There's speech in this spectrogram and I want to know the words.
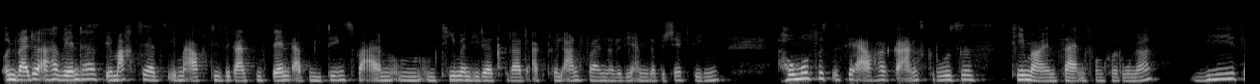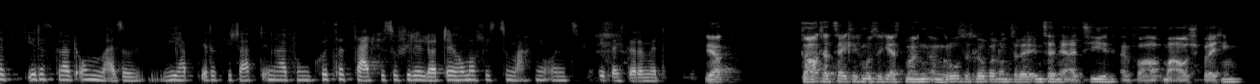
Und weil du auch erwähnt hast, ihr macht ja jetzt eben auch diese ganzen Stand-up-Meetings, vor allem um, um Themen, die da jetzt gerade aktuell anfallen oder die einem da beschäftigen. Homeoffice ist ja auch ein ganz großes Thema in Zeiten von Corona. Wie setzt ihr das gerade um? Also wie habt ihr das geschafft, innerhalb von kurzer Zeit für so viele Leute Homeoffice zu machen und wie geht euch da damit? Ja, da tatsächlich muss ich erstmal ein, großes Lob an unsere interne IT einfach auch mal aussprechen,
